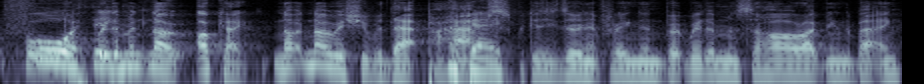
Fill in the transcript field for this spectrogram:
four, I think. Wriddhiman, no, okay, no, no issue with that. Perhaps Okay. because he's doing it for England. But Wriddhiman Saha opening the batting.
